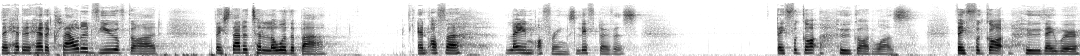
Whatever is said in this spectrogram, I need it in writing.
they had had a clouded view of God, they started to lower the bar and offer lame offerings, leftovers. They forgot who God was. They forgot who they were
